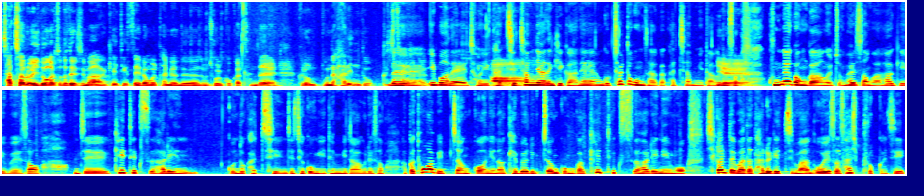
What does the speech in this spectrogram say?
자차로 이동하셔도 되지만 KTX 이런 걸 타면은 좀 좋을 것 같은데 그런 부분에 할인도 같이 네, 들어가나요? 이번에 저희 같이 아. 참여하는 기간에 한국철도공사가 같이 합니다. 그래서 예. 국내 관광을 좀 활성화하기 위해서 이제 KTX 할인 권도 같이 이제 제공이 됩니다. 그래서 아까 통합 입장권이나 개별 입장권과 KTX 할인이 뭐 시간대마다 다르겠지만 5에서 40%까지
